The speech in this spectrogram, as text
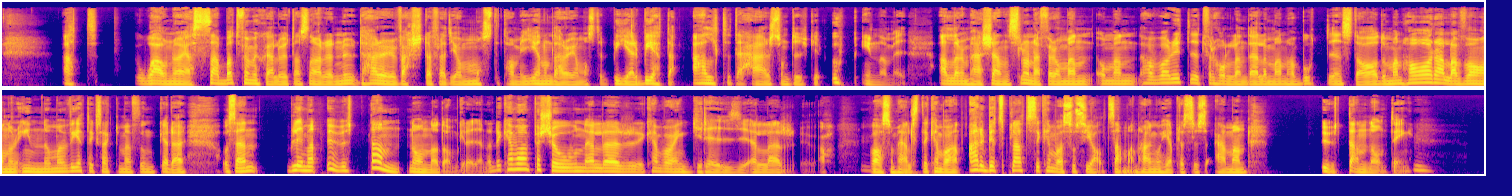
att wow, nu har jag sabbat för mig själv, utan snarare nu, det här är det värsta för att jag måste ta mig igenom det här och jag måste bearbeta allt det här som dyker upp inom mig. Alla de här känslorna, för om man, om man har varit i ett förhållande eller man har bott i en stad och man har alla vanor inne och man vet exakt hur man funkar där och sen blir man utan någon av de grejerna. Det kan vara en person eller det kan vara en grej eller ja, vad som helst. Det kan vara en arbetsplats, det kan vara ett socialt sammanhang och helt plötsligt så är man utan någonting. Mm.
